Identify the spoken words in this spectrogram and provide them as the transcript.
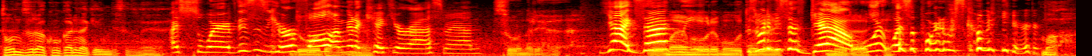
とんずらこかれなきゃいいんですけどね I swear, if this is your fault, I'm gonna kick your ass, man. そうなりゃ Yeah, お前 exactly. も俺もお Because what if he says get out? What, what's the point of us coming here? まあ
